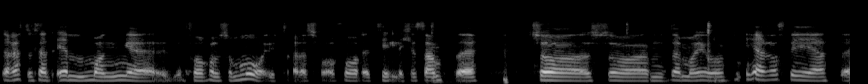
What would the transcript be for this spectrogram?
det rett og slett er mange forhold som må utredes for å få det til. ikke sant? Så, så det må jo gjøres i et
